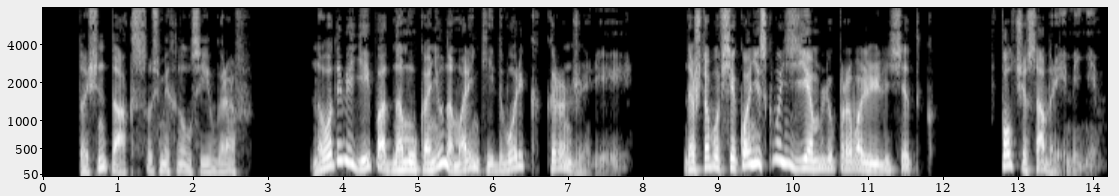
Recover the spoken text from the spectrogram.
— Точно так, — усмехнулся Евграф. — Ну вот и веди по одному коню на маленький дворик к оранжерии. Да чтобы все кони сквозь землю провалились, это в полчаса времени. —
